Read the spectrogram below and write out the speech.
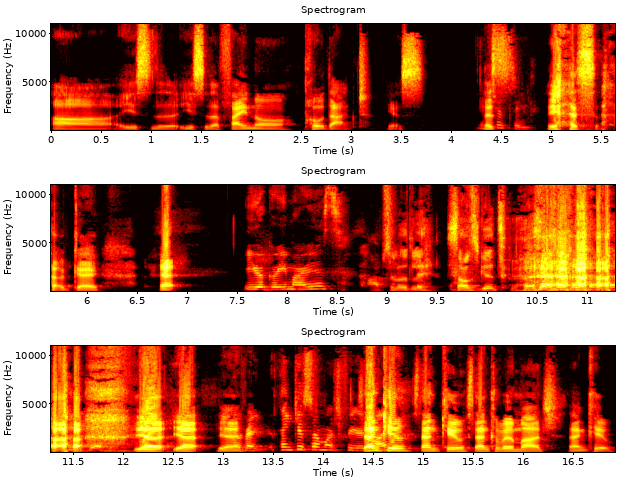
uh, is the is the final product. Yes. Interesting. That's, yes. Okay. Yeah. You agree, Marius? Absolutely. Sounds good. yeah, yeah, yeah. Perfect. Thank you so much for your Thank time. you, thank you, thank you very much. Thank you.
